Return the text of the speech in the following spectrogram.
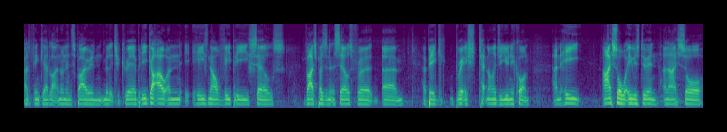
I think he had like an uninspiring military career, but he got out and he's now VP sales, vice president of sales for um, a big British technology unicorn. And he, I saw what he was doing, and I saw,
